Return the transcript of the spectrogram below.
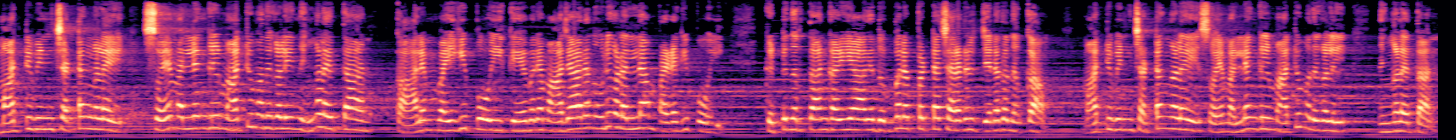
മാറ്റുവിൻ ചട്ടങ്ങളെ സ്വയമല്ലെങ്കിൽ മാറ്റുമതുകളിൽ നിങ്ങളെത്താൻ കാലം വൈകിപ്പോയി. കേവലം ആചാര നൂലുകളെല്ലാം പഴകിപ്പോയി. കെട്ടുനിർത്താൻ കഴിയാതെ ദുർബലപ്പെട്ട ചരടിൽ ജനത നിൽക്കാം. മാറ്റുവിൻ ചട്ടങ്ങളെ സ്വയമല്ലെങ്കിൽ മാറ്റുമതുകളിൽ നിങ്ങളെത്താൻ.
